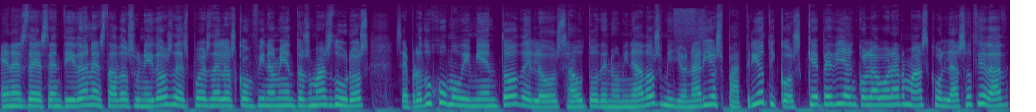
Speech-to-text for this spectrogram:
en este sentido, en Estados Unidos, después de los confinamientos más duros, se produjo un movimiento de los autodenominados millonarios patrióticos que pedían colaborar más con la sociedad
